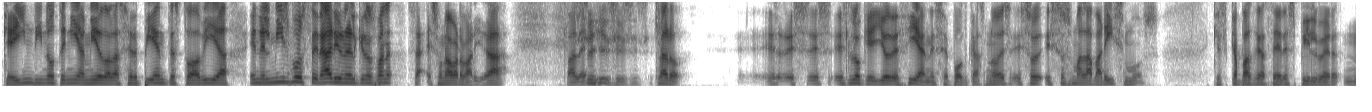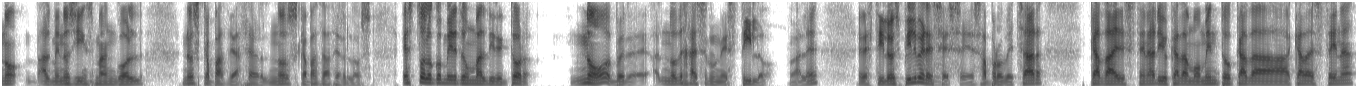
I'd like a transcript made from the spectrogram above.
que Indy no tenía miedo a las serpientes todavía, en el mismo escenario en el que nos van a... O sea, es una barbaridad, ¿vale? Sí, sí, sí, sí. Claro, es, es- es- lo que yo decía en ese podcast, ¿no? Es, eso- esos malabarismos que es capaz de hacer Spielberg, no, al menos James Mangold no es capaz de hacer, no es capaz de hacerlos. ¿Esto lo convierte en un mal director? No, pero eh, no deja de ser un estilo, ¿vale? El estilo de Spielberg es ese, es aprovechar cada escenario, cada momento, cada, cada escena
